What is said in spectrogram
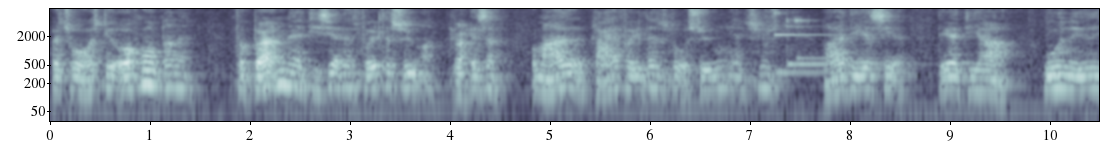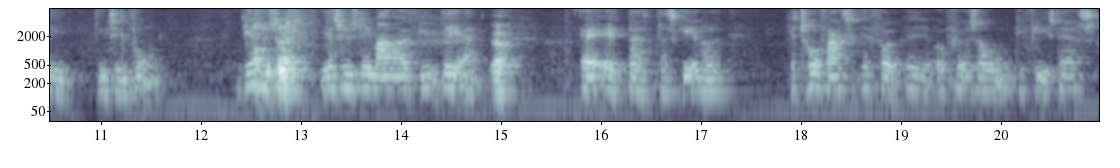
og jeg tror også, det er opmuntrende for børnene, at de ser, at deres forældre synger. Ja. Altså, hvor meget plejer forældre at stå og synge? Jeg synes, meget af det, jeg ser, det er, at de har hovedet nede i en telefon. Jeg synes, Apropos. der, jeg synes, det er meget, meget fint, det her, Ja. at, at der, der sker noget. Jeg tror faktisk, at folk øh, opfører sig ordentligt, de fleste af os.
